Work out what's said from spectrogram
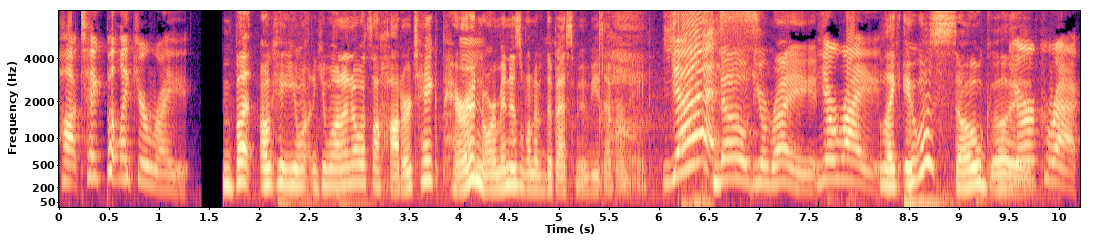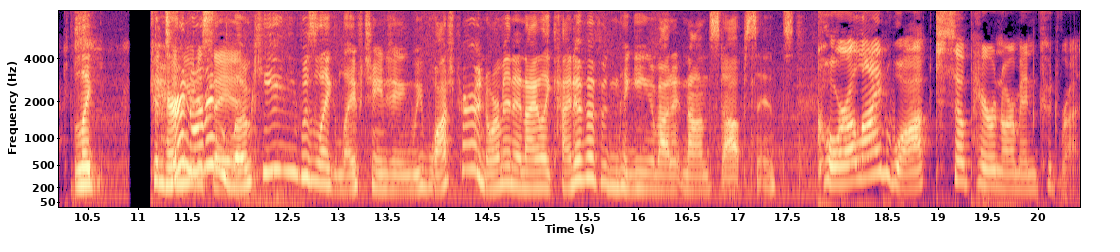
Hot take, but like you're right. But okay, you want you want to know what's a hotter take? Paranorman is one of the best movies ever made. Yes. No, you're right. You're right. Like it was so good. You're correct. like Continue to say Paranorman it. Loki was like life changing. We watched Paranorman and I like kind of have been thinking about it nonstop since. Coraline walked so Paranorman could run.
